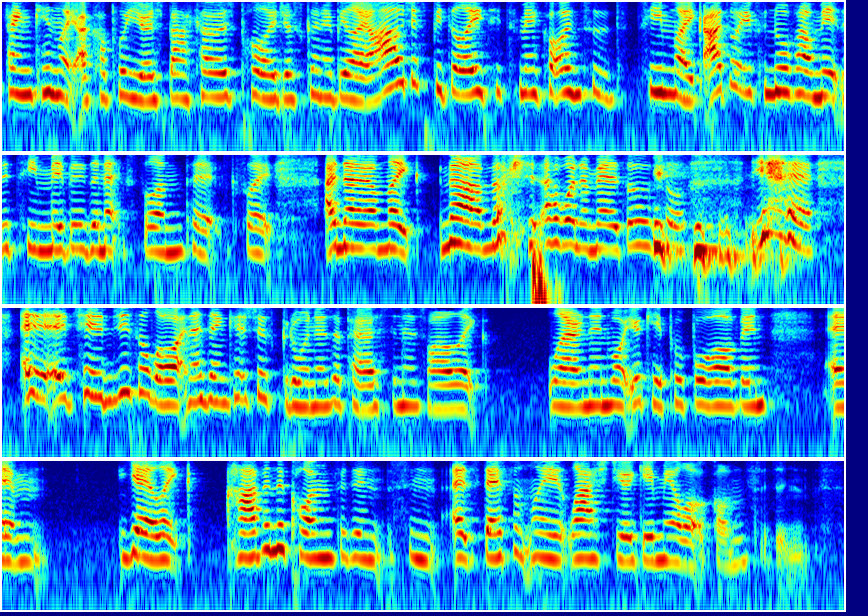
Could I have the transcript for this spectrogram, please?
thinking like a couple of years back, I was probably just gonna be like, I'll just be delighted to make it onto the team. Like I don't even know if I'll make the team. Maybe the next Olympics. Like and now I'm like, nah, I'm not. I want a medal. So yeah, it, it changes a lot, and I think it's just growing as a person as well. Like learning what you're capable of, and um, yeah, like having the confidence, and it's definitely last year gave me a lot of confidence.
